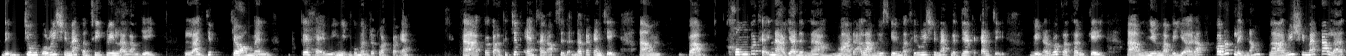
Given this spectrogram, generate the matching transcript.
Điểm chung của Rishimax và T-cream là làm gì? Là giúp cho mình cái hệ miễn nhiễm của mình rất là khỏe. À có gọi cái chất antioxidant đó các anh chị. À, và không có thể nào gia đình nào mà đã làm new skin mà thiếu Rishimax được nha các anh chị vì nó rất là thần kỳ. À, nhưng mà bây giờ đó có rất là nắm là Rishimax đó là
